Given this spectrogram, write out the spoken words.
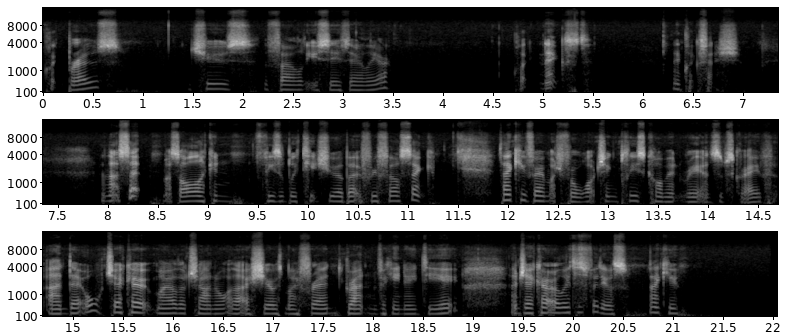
click Browse, choose the file that you saved earlier, click Next, then click Finish. And that's it. That's all I can feasibly teach you about FreeFileSync. Thank you very much for watching. Please comment, rate and subscribe. And uh, oh, check out my other channel that I share with my friend, Grant and Vicky98 and check out our latest videos. Thank you.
